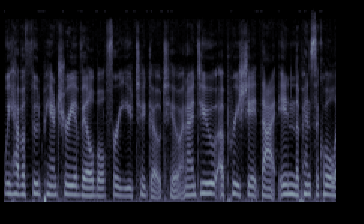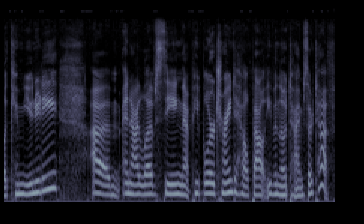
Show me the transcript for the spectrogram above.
we have a food pantry available for you to go to. And I do appreciate that in the Pensacola community. Um, and I love seeing that people are trying to help out, even though times are tough,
